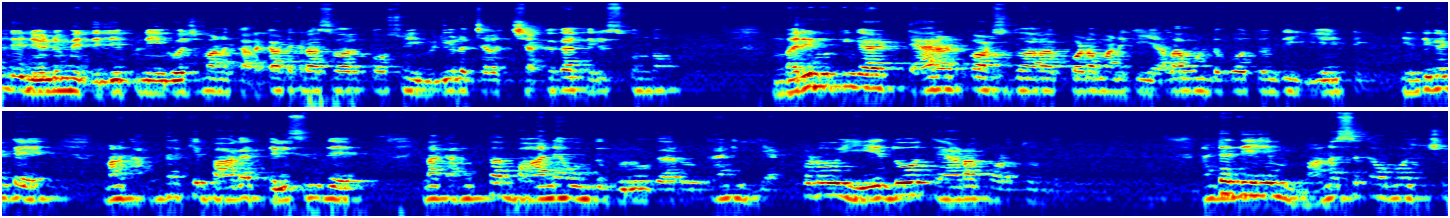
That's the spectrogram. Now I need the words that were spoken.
అండి నేను మీ దిలీప్ని ఈరోజు మన కర్కాటక రాశి వారి కోసం ఈ వీడియోలో చాలా చక్కగా తెలుసుకుందాం. మరీ ముఖ్యంగా టారెట్ కార్డ్స్ ద్వారా కూడా మనకి ఎలా ఉండిపోతుంది ఏంటి? ఎందుకంటే మనకు అందరికీ బాగా తెలిసిందే నాకు అంతా బాగానే ఉంది గురువు గారు కానీ ఎక్కడో ఏదో తేడా కొడుతుంది. అంటే అది మనసుకు అవ్వచ్చు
